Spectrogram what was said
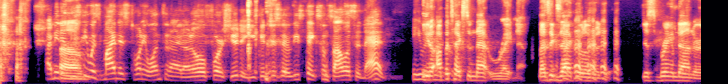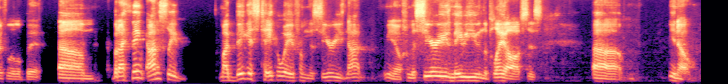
I mean, at um, least he was minus 21 tonight on 04 shooting. You can just at least take some solace in that. You know, I'm gonna text him that right now. That's exactly what I'm gonna do. Just bring him down to earth a little bit. Um, but I think honestly, my biggest takeaway from the series, not you know, from the series, maybe even the playoffs, is um, you know,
